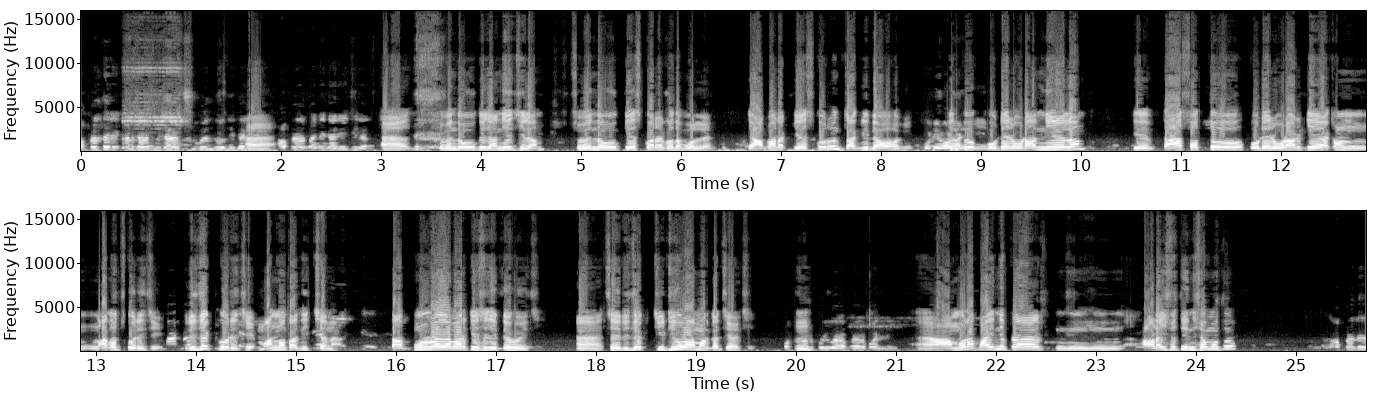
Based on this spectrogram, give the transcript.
আপনাদের এখানকার বিধায়ক শুভেন্দু অধিকারী হ্যাঁ। আপনারা তাকে জানিয়েছিলেন? হ্যাঁ শুভেন্দুবাবুকে জানিয়েছিলাম। শুভেন্দুবাবু কেস করার কথা বললেন। যে আপনারা কেস করুন চাকরি দেওয়া হবে। কিন্তু কোর্টের অর্ডার নিয়ে এলাম। তা সত্ত্বেও কোর্টের অর্ডারকে এখন নাকচ করেছে রিজেক্ট করেছে মান্যতা দিচ্ছে না। তা পুনরায় আবার কেসে যেতে হয়েছে। হ্যাঁ সেই রিজেক্ট চিঠিও আমার কাছে আছে। আমরা পাইনি প্রায় আড়াইশো তিনশো মতো। আপনাদের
